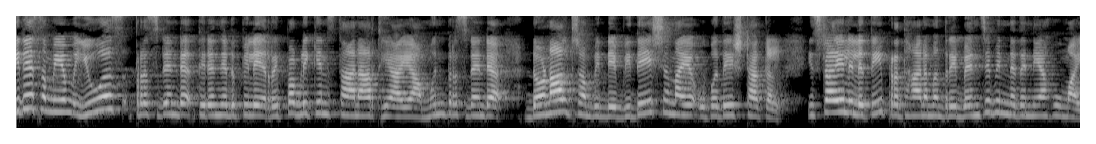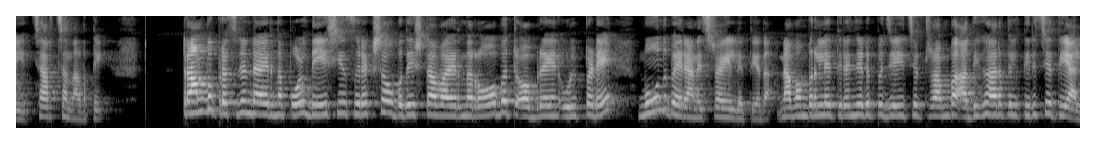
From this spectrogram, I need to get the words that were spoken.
ഇതേസമയം യു എസ് പ്രസിഡന്റ് തിരഞ്ഞെടുപ്പിലെ റിപ്പബ്ലിക്കൻ സ്ഥാനാർത്ഥിയായ മുൻ പ്രസിഡന്റ് ഡൊണാൾഡ് ട്രംപിന്റെ വിദേശ നയ ഉപദേഷ്ടാക്കൾ ഇസ്രായേലിലെത്തി പ്രധാനമന്ത്രി ബെഞ്ചമിൻ നെതന്യാഹുവുമായി ചർച്ച നടത്തി. ട്രംപ് പ്രസിഡന്റ് ആയിരുന്നപ്പോൾ ദേശീയ സുരക്ഷാ ഉപദേഷ്ടാവായിരുന്ന റോബർട്ട് ഒബ്രയൻ ഉൾപ്പെടെ മൂന്ന് പേരാണ് ഇസ്രായേലിലെത്തിയത്. നവംബറിലെ തിരഞ്ഞെടുപ്പ് ജയിച്ച് ട്രംപ് അധികാരത്തിൽ തിരിച്ചെത്തിയാൽ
